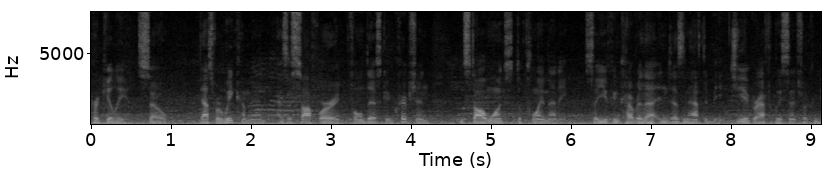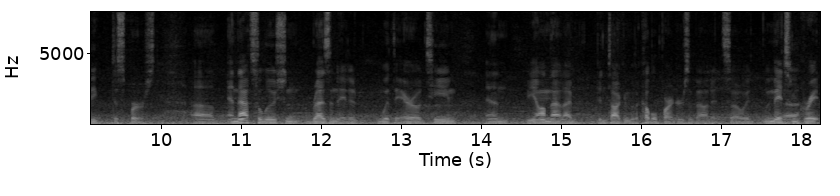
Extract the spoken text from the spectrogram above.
Herculean. So that's where we come in as a software full disk encryption. Install once, deploy many. So you can cover that, and it doesn't have to be geographically central. It can be dispersed. Uh, and that solution resonated with the Arrow team. And beyond that, I've been talking with a couple partners about it. So it, we made some great.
